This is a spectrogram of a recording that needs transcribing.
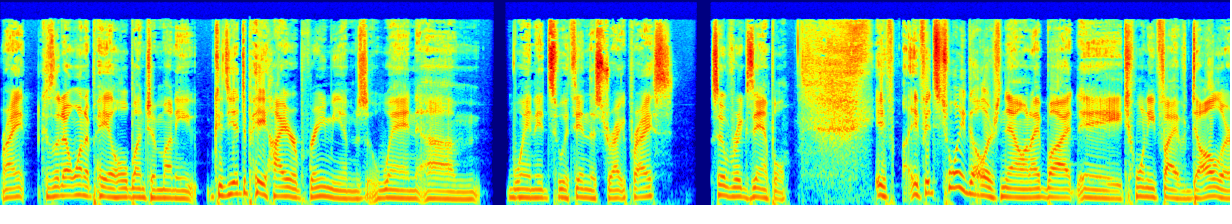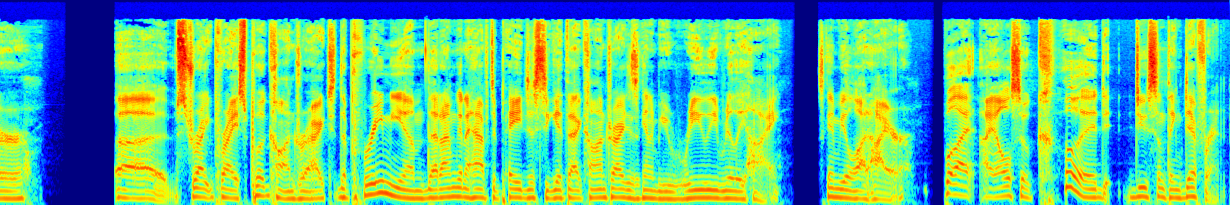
right? Because I don't want to pay a whole bunch of money because you have to pay higher premiums when um when it's within the strike price. So, for example, if if it's twenty dollars now and I bought a twenty five dollar uh, strike price put contract, the premium that I'm going to have to pay just to get that contract is going to be really, really high. It's going to be a lot higher. But I also could do something different.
